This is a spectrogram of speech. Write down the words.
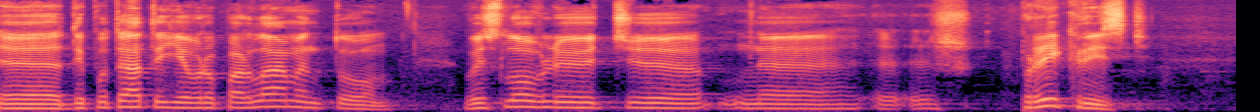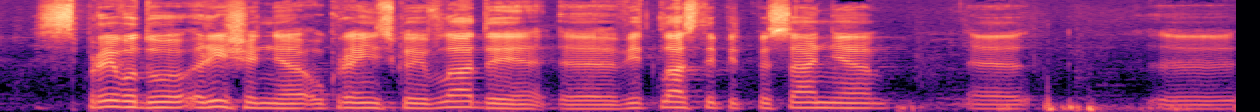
е, депутати Європарламенту висловлюють прикрість з приводу рішення української влади е, відкласти підписання е, е,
